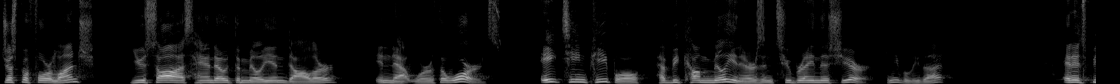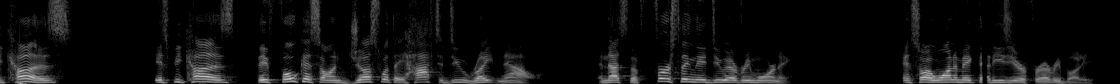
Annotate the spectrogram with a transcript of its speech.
just before lunch, you saw us hand out the million dollar in net worth awards. 18 people have become millionaires in Two Brain this year. Can you believe that? And it's because it's because they focus on just what they have to do right now. And that's the first thing they do every morning. And so I want to make that easier for everybody.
